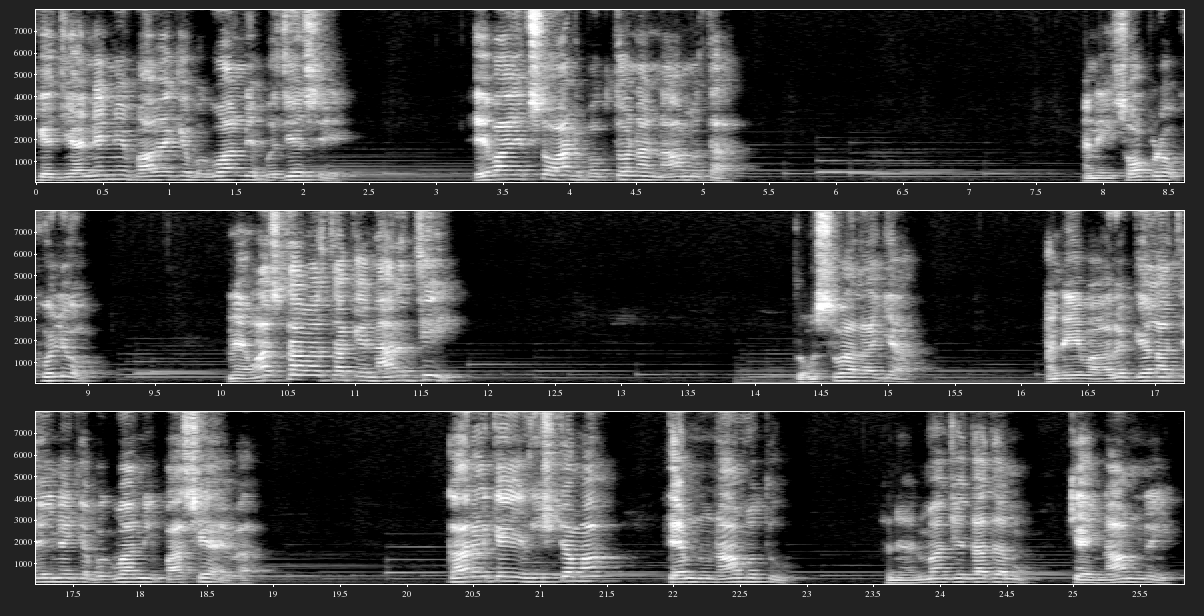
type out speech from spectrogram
કે જે અનન્ય ભાવે કે ભગવાનને ભજે છે, એવા એકસો આઠ ભક્તોના નામ હતા. અને એ સોપડો ખોલ્યો અને વાંચતા વાંચતા કે, નારદજી. તો હસવા લાગ્યા અને એવા અરગેલા થઈને કે ભગવાનની પાસે આવ્યા. કારણ કે એ લિસ્ટમાં તેમનું નામ હતું અને હનુમાનજી દાદાનું ક્યાંય નામ નહીં.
